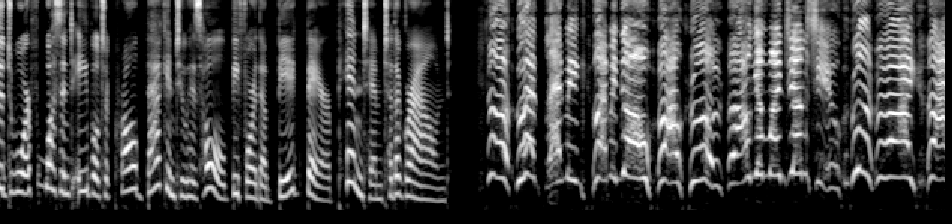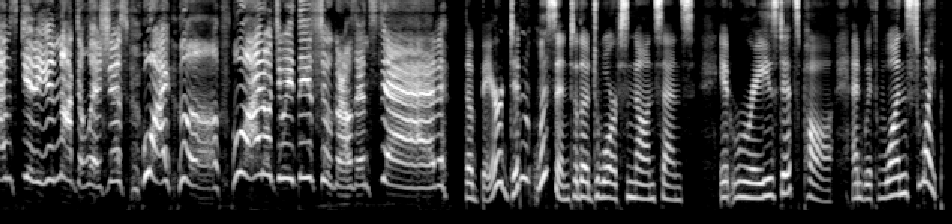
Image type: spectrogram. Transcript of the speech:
The dwarf wasn't able to crawl back into his hole before the big bear pinned him to the ground. Uh, let, let me let me go! I'll, uh, I'll give my gems to you! Uh, I, I'm skinny and not delicious! Why, uh, why don't you eat these two girls instead? The bear didn't listen to the dwarf's nonsense. It raised its paw, and with one swipe,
